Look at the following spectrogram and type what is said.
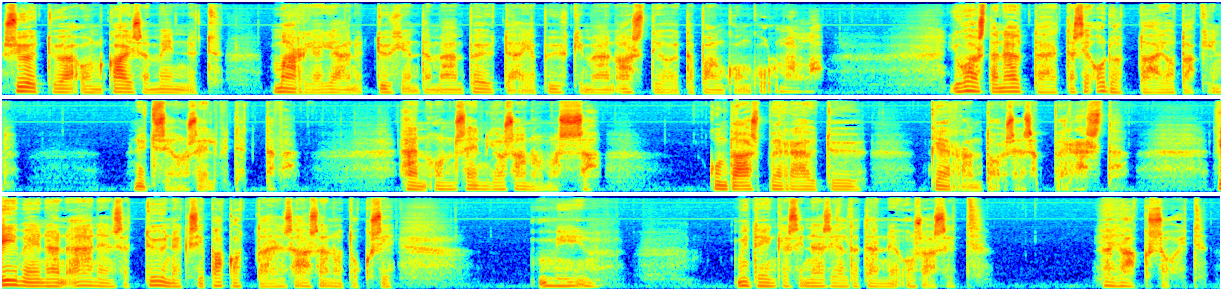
Syötyä on Kaisa mennyt, Marja jäänyt tyhjentämään pöytää ja pyyhkimään astioita pankon kulmalla. Juhasta näyttää, että se odottaa jotakin. Nyt se on selvitettävä. Hän on sen jo sanomassa, kun taas peräytyy kerran toisensa perästä. Viimein hän äänensä tyyneksi pakottaen saa sanotuksi, Mi- mitenkä sinä sieltä tänne osasit ja jaksoit.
